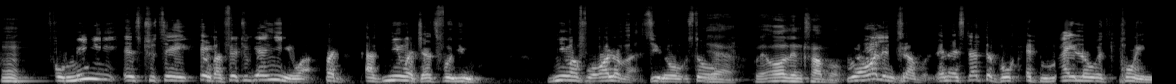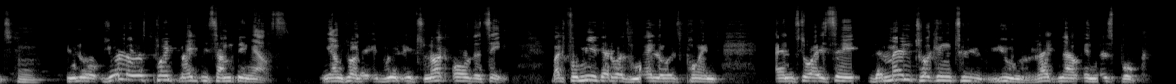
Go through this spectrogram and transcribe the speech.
mm. for me, is to say, hey, but I've just for you newer for all of us, you know. So yeah, we're all in trouble. We're all in trouble. And I start the book at my lowest point. Hmm. You know, your lowest point might be something else. Young it it's not all the same. But for me, that was my lowest point. And so I say, the man talking to you right now in this book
